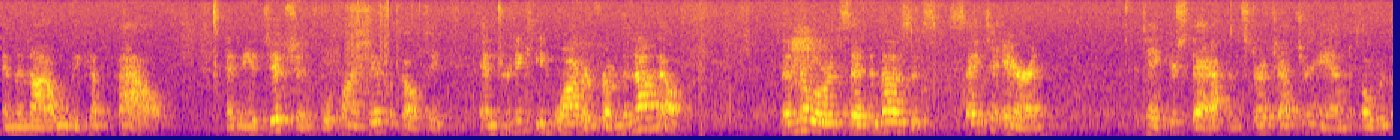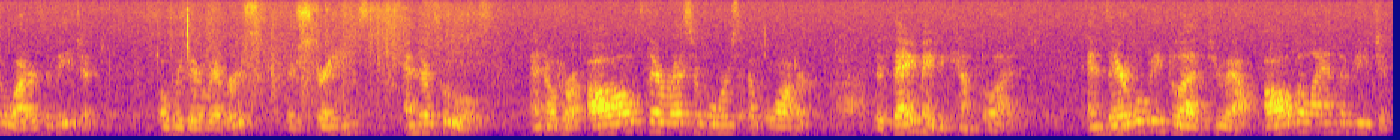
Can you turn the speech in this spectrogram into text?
and the Nile will become foul, and the Egyptians will find difficulty in drinking water from the Nile. Then the Lord said to Moses, Say to Aaron, Take your staff and stretch out your hand over the waters of Egypt, over their rivers, their streams, and their pools, and over all their reservoirs of water, that they may become blood. And there will be blood throughout all the land of Egypt,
